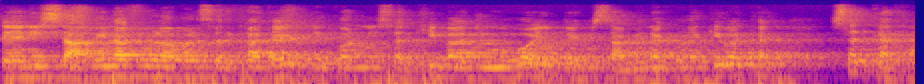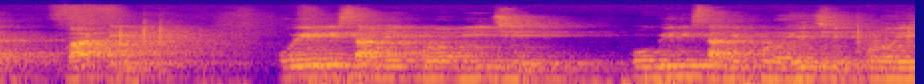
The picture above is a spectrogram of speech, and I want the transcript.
તેની સામેના ખૂણા પણ સરખા થાય, ત્રિકોણની સરખી બાજુઓ હોય, તો એની સામેના ખૂણા કેવા થાય? સરખા થાય. માટે ઓએની સામે ખૂણો બી છે. ઓબીની સામે ખૂણો એ છે. ખૂણો એ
